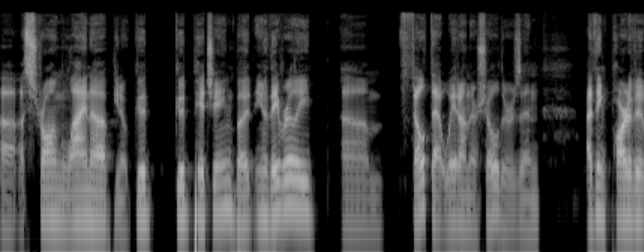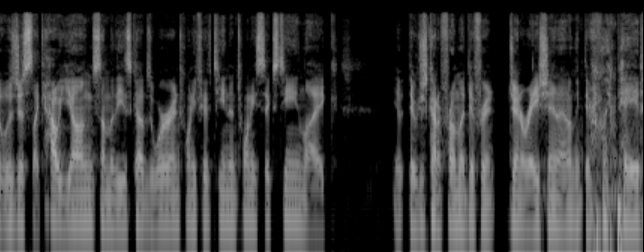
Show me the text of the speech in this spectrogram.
uh, a strong lineup you know good good pitching but you know they really um, felt that weight on their shoulders and I think part of it was just like how young some of these Cubs were in 2015 and 2016 like they were just kind of from a different generation. I don't think they really paid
